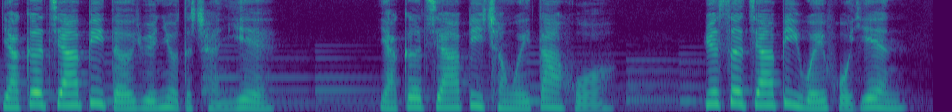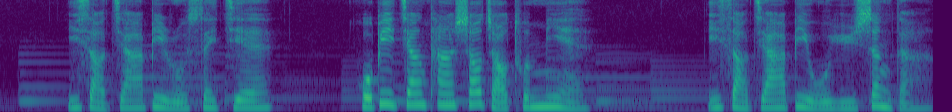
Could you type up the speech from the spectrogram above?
雅各家必得原有的产业，雅各家必成为大火，约瑟家必为火焰，以扫家必如碎秸，火必将他烧着吞灭。以扫家必无余剩的，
